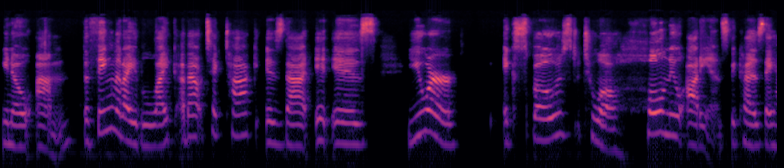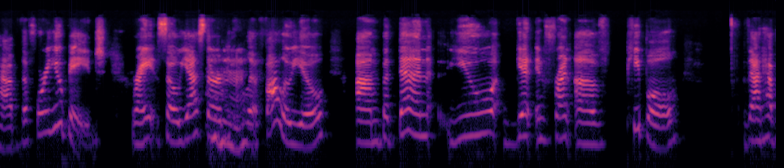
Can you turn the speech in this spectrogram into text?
you know, um, the thing that I like about TikTok is that it is, you are exposed to a whole new audience because they have the For You page, right? So, yes, there are mm-hmm. people that follow you, um, but then you get in front of people that have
